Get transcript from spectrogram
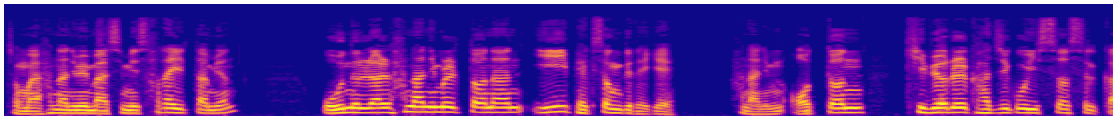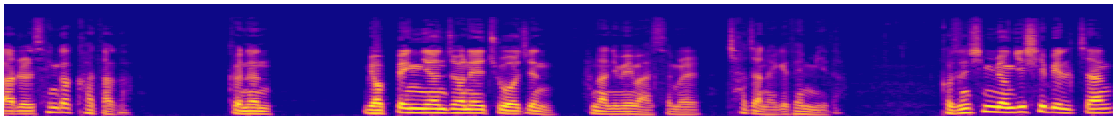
정말 하나님의 말씀이 살아있다면 오늘날 하나님을 떠난 이 백성들에게 하나님은 어떤 기별을 가지고 있었을까를 생각하다가 그는 몇백 년 전에 주어진 하나님의 말씀을 찾아내게 됩니다. 그것은 신명기 11장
